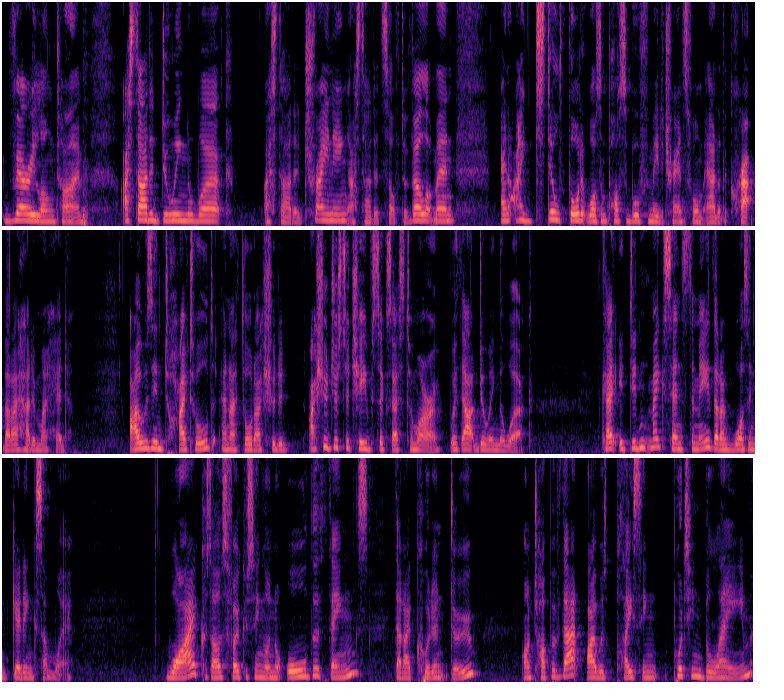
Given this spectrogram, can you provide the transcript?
Very long time. I started doing the work, I started training, I started self development, and I still thought it wasn't possible for me to transform out of the crap that I had in my head. I was entitled and I thought I should I should just achieve success tomorrow without doing the work. Okay, it didn't make sense to me that I wasn't getting somewhere. Why? Because I was focusing on all the things that I couldn't do. On top of that, I was placing, putting blame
